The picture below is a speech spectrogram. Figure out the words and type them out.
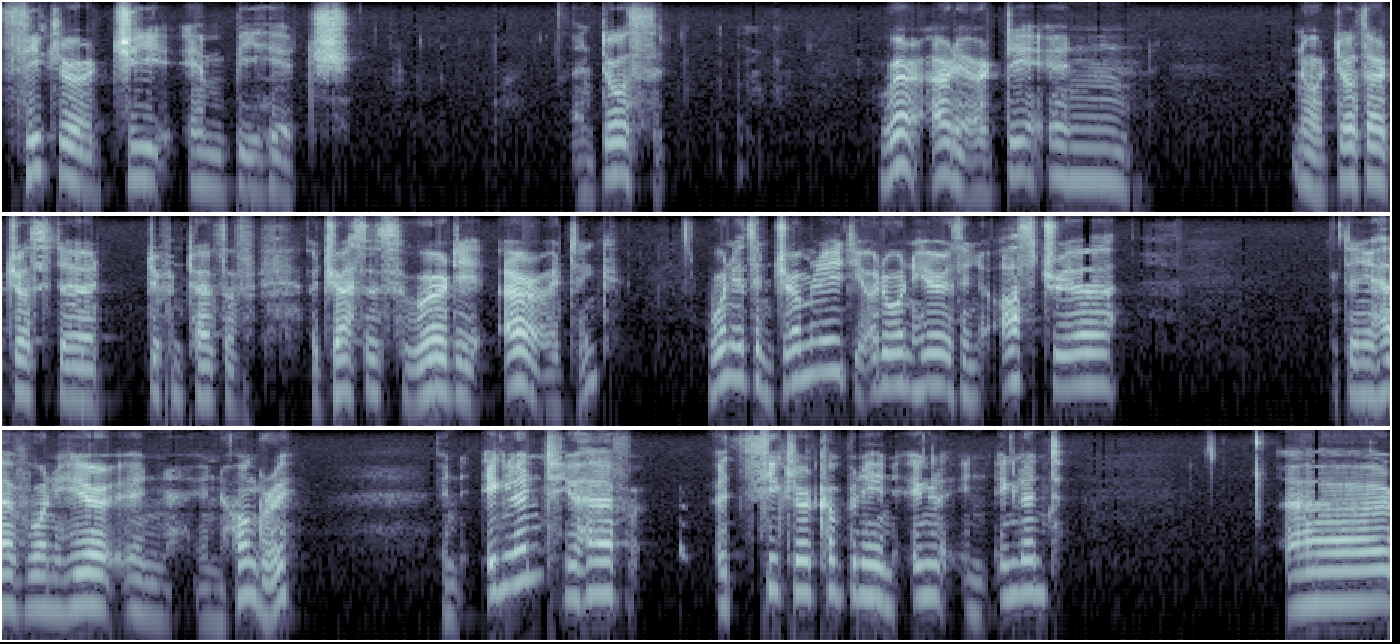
Ziegler GmbH. And those where are they? Are they in... No, those are just uh, different types of addresses where they are, I think. One is in Germany, the other one here is in Austria. Then you have one here in, in Hungary. In England, you have a Ziegler company in, Engl in England. Uh,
